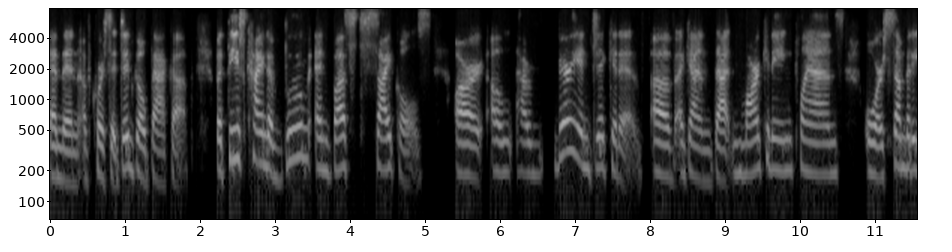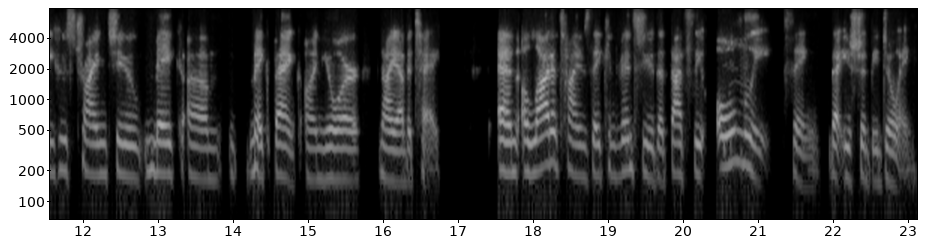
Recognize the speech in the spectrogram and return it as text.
And then, of course, it did go back up. But these kind of boom and bust cycles are, are very indicative of, again, that marketing plans or somebody who's trying to make, um, make bank on your naivete. And a lot of times they convince you that that's the only thing that you should be doing.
